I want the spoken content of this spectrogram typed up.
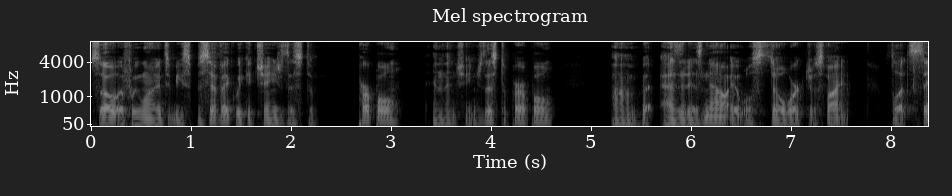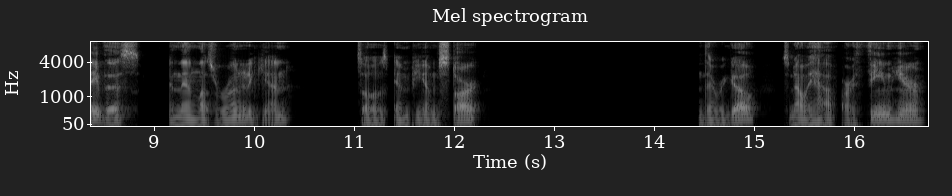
So if we wanted to be specific, we could change this to purple and then change this to purple. Uh, but as it is now, it will still work just fine. So let's save this and then let's run it again. So npm start. And There we go. So now we have our theme here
